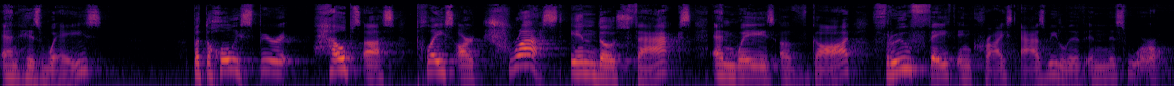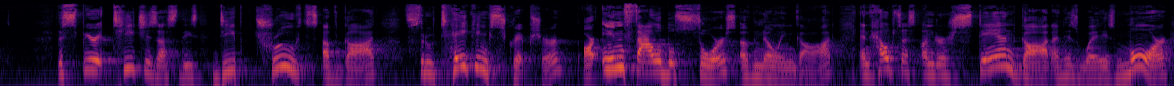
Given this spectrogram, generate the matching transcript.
and his ways, but the Holy Spirit helps us place our trust in those facts and ways of God through faith in Christ as we live in this world. The Spirit teaches us these deep truths of God through taking Scripture, our infallible source of knowing God, and helps us understand God and His ways more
